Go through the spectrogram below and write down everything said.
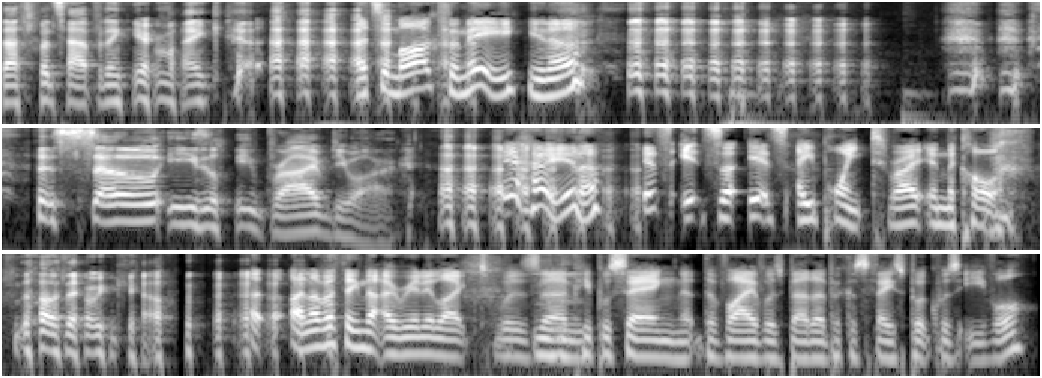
that's what's happening here, Myke? That's a mark for me, you know? so easily bribed you are. Yeah, hey, you know, it's it's a it's a point right in the column. oh, there we go. Another thing that I really liked was uh, people saying that the Vive was better because Facebook was evil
